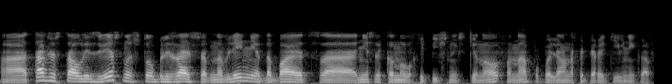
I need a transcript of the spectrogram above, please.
А, также стало известно, что в ближайшее обновление добавится несколько новых эпичных скинов на популярных оперативников.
